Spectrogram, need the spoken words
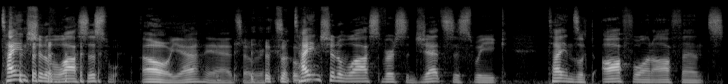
Titans should have lost this. w- Oh yeah, yeah, it's over. It's over. Titans should have lost versus the Jets this week. Titans looked awful on offense,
